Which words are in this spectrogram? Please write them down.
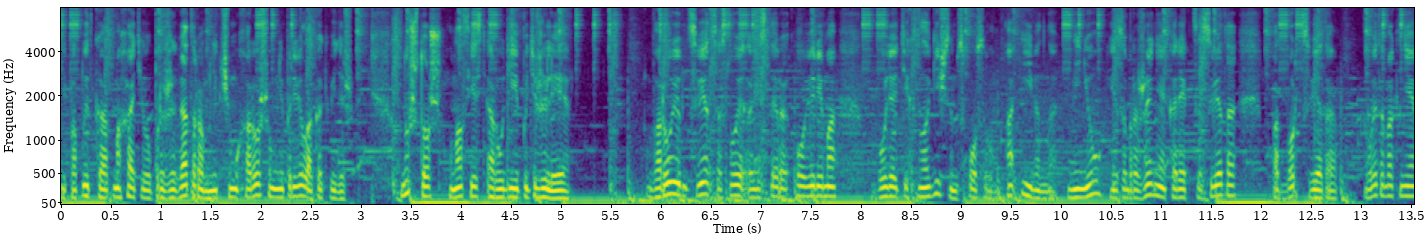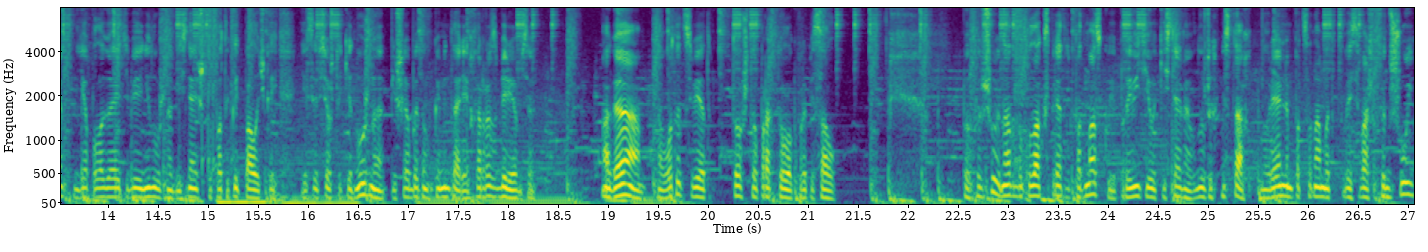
и попытка отмахать его прожигатором ни к чему хорошему не привела, как видишь. Ну что ж, у нас есть орудие потяжелее. Воруем цвет со слоя Алистера Оверима более технологичным способом, а именно меню, изображение, коррекция цвета, подбор цвета. В этом окне, я полагаю, тебе не нужно объяснять, что потыкать палочкой. Если все ж таки нужно, пиши об этом в комментариях, разберемся. Ага, а вот и цвет, то, что проктолог прописал. По фэншуй надо бы кулак спрятать под маску и проявить его кистями в нужных местах, но реальным пацанам этот весь ваш фэншуй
